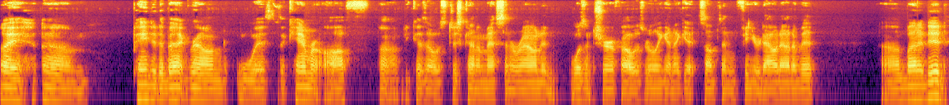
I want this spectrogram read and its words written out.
I um, painted a background with the camera off uh, because I was just kind of messing around and wasn't sure if I was really going to get something figured out out of it. Uh, but I did.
